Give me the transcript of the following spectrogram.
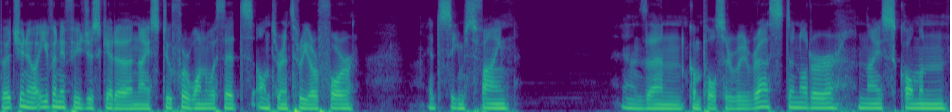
But you know, even if you just get a nice 2 for 1 with it on turn 3 or 4, it seems fine. And then Compulsory Rest, another nice common,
